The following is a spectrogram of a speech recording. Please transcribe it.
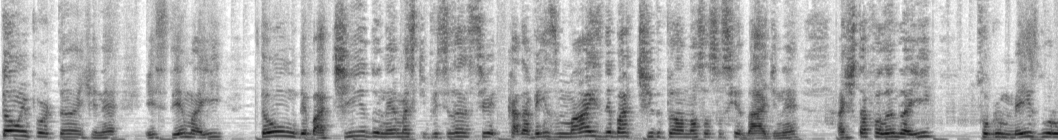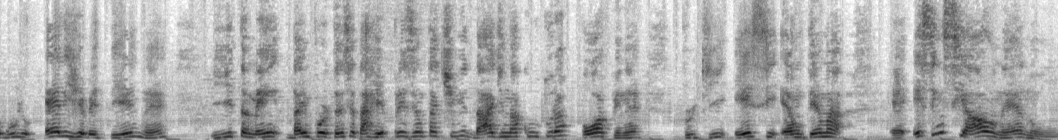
tão importante, né? Esse tema aí tão debatido, né? Mas que precisa ser cada vez mais debatido pela nossa sociedade, né? A gente está falando aí sobre o mês do orgulho LGBT, né? E também da importância da representatividade na cultura pop, né? Porque esse é um tema é, essencial, né, no,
